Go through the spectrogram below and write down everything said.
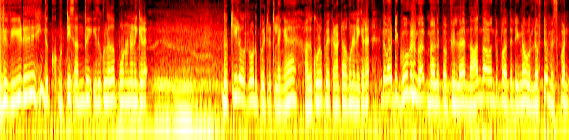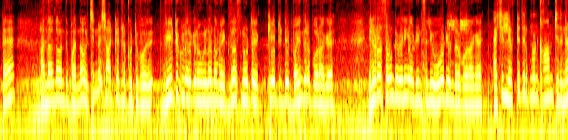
இது வீடு இந்த குட்டி சந்து இதுக்குள்ளே தான் போகணும்னு நினைக்கிறேன். இந்த கீழே ஒரு ரோடு போயிட்டு இருக்குல்லங்க அது கூட போய் கனெக்ட் ஆகும்னு நினைக்கிறேன். இந்த வாட்டி கூகுள் மேப் மேலே தப்பில்லை நான் தான் வந்து பார்த்துட்டிங்கன்னா ஒரு லெஃப்ட்டை மிஸ் பண்ணிட்டேன். அதனால தான் வந்து பண்ணேன். ஒரு சின்ன ஷார்ட்கட்டில் கூட்டு போகுது. வீட்டுக்குள்ளே இருக்கிறவங்களாம் நம்ம எக்ஸாஸ்ட் நோட்டை கேட்டுட்டு பயந்துட போகிறாங்க என்னடா சவுண்டு வெளியே அப்படின்னு சொல்லி ஓடி வந்துட போகிறாங்க ஆக்சுவலி லெஃப்ட்டு திருப்பணும்னு காமிச்சதுங்க.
